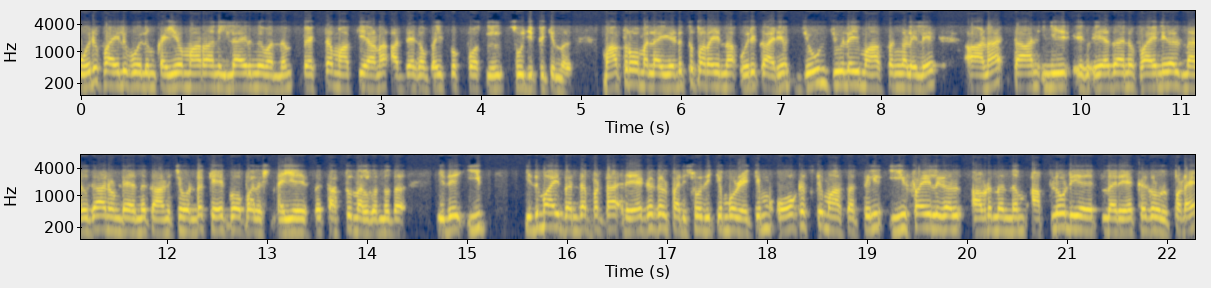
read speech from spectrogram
ഒരു ഫയൽ പോലും കൈമാറാനില്ലായിരുന്നുവെന്നും വ്യക്തമാക്കിയാണ് അദ്ദേഹം ഫേസ്ബുക്ക് പോസ്റ്റിൽ സൂചിപ്പിക്കുന്നത്. മാത്രവുമല്ല എടുത്തു പറയുന്ന ഒരു കാര്യം ജൂൺ ജൂലൈ മാസങ്ങളിലെ ആണ് താൻ ഇനി ഏതാനും ഫയലുകൾ നൽകാനുണ്ട് എന്ന് കാണിച്ചുകൊണ്ട് K Gopalakrishnan I A S കത്ത് നൽകുന്നത്. ഇത് ഈ ഇതുമായി ബന്ധപ്പെട്ട രേഖകൾ പരിശോധിക്കുമ്പോഴേക്കും ഓഗസ്റ്റ് മാസത്തിൽ ഇ ഫയലുകൾ അവിടെ നിന്നും അപ്ലോഡ് ചെയ്തിട്ടുള്ള രേഖകൾ ഉൾപ്പെടെ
